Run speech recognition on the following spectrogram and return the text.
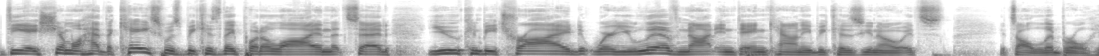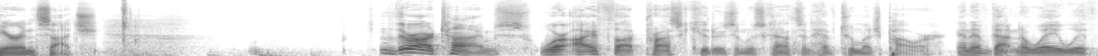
DA Schimel had the case was because they put a law in that said you can be tried where you live, not in Dane County, because you know it's it's all liberal here and such. There are times where I've thought prosecutors in Wisconsin have too much power and have gotten away with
